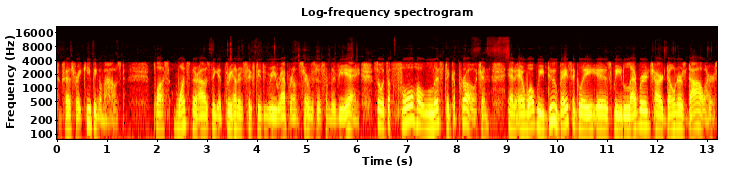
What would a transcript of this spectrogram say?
success rate keeping them housed. Plus, once they're housed, they get 360 degree wraparound services from the VA. So it's a full holistic approach. And, and, and what we do basically is we leverage our donors' dollars,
